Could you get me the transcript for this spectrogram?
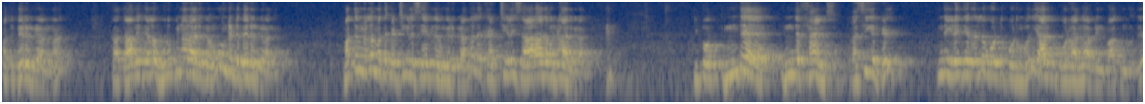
பத்து பேர் இருக்கிறாங்கன்னா கா- உறுப்பினராக இருக்கிறவங்க ஒன்று ரெண்டு பேர் இருக்கிறாங்க. மற்றவங்கெல்லாம் மற்ற கட்சிகளை சேர்ந்தவங்க இருக்கிறாங்க அல்ல கட்சிகளை சாராதவர்களாக இருக்கிறாங்க. இப்போ இந்த இந்த ஃபேன்ஸ் ரசிகர்கள் இந்த இடைத்தேர்தலில் ஓட்டு போடும்போது யாருக்கு போடுறாங்க அப்படின்னு பார்க்கும்போது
